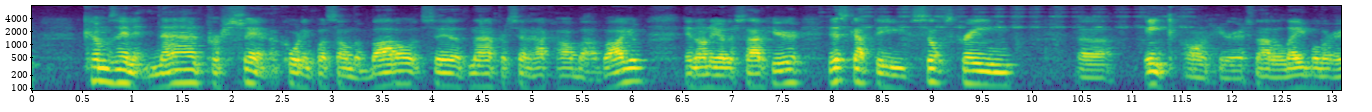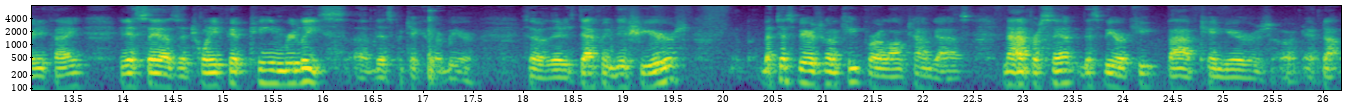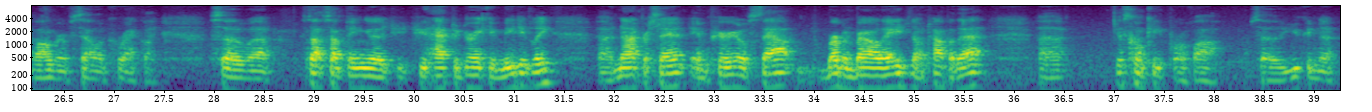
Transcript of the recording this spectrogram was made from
comes in at nine percent according to what's on the bottle. It says nine percent alcohol by volume, and on the other side here, it's got the silk screen uh, ink on here. It's not a label or anything. And it says a 2015 release of this particular beer. So that is definitely this year's. But this beer is going to keep for a long time, guys. 9%, this beer will keep 5, 10 years, or if not longer, if selling correctly. So uh, it's not something that you, have to drink immediately. 9% uh, Imperial Stout, bourbon barrel aged on top of that. Uh, it's going to keep for a while. So you can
